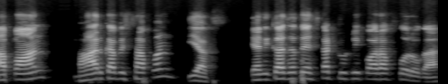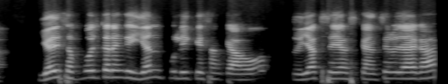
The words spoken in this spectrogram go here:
upon भार का विस्थापन यक्स यानी कह सकते हैं इसका two two power of four होगा। यदि सपोज़ करेंगे यन पुली की संख्या हो तो यक्स से यक्स कैंसिल हो जाएगा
